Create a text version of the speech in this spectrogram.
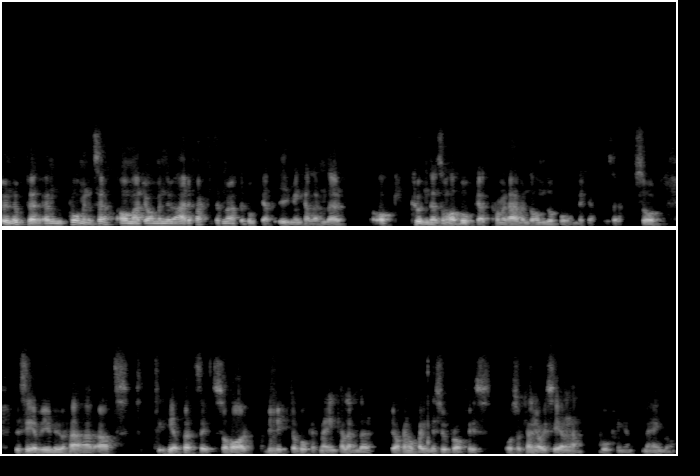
en, upp, en påminnelse om att ja, men nu är det faktiskt ett möte bokat i min kalender och kunden som har bokat kommer även de då få en bekräftelse. Så det ser vi ju nu här att helt plötsligt så har Viktor bokat mig i en kalender. Jag kan hoppa in i SuperOffice och så kan jag ju se den här bokningen med en gång.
